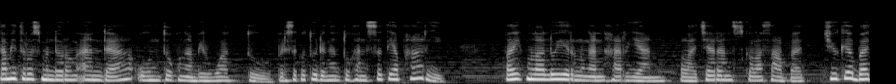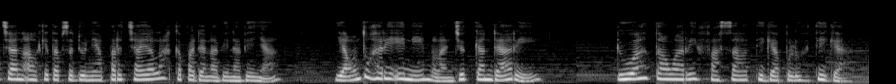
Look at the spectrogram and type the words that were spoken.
Kami terus mendorong Anda untuk mengambil waktu bersekutu dengan Tuhan setiap hari, baik melalui renungan harian, pelajaran sekolah sahabat, juga bacaan Alkitab sedunia percayalah kepada nabi-nabinya, yang untuk hari ini melanjutkan dari 2 Tawarikh pasal 33.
